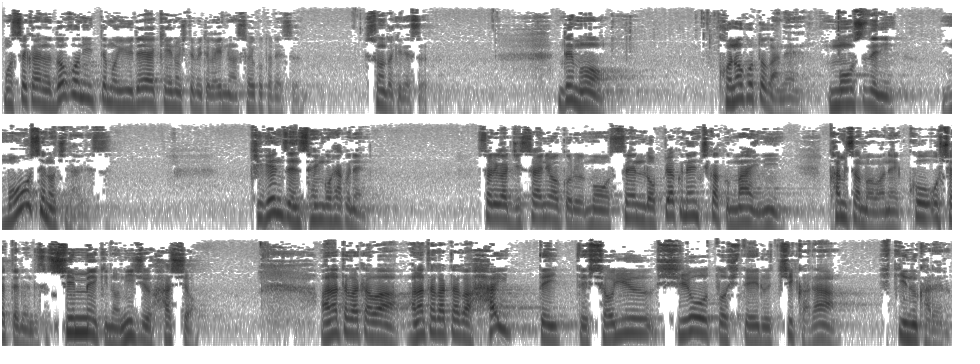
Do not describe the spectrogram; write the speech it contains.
もう世界のどこに行ってもユダヤ系の人々がいるのはそういうことです。その時です。でも、このことがね、もうすでにモーセの時代です。紀元前1500年。それが実際に起こるもう1600年近く前に、神様はね、こうおっしゃってるんです。新明記の28章。あなた方は、あなた方が入っていって所有しようとしている地から引き抜かれる。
